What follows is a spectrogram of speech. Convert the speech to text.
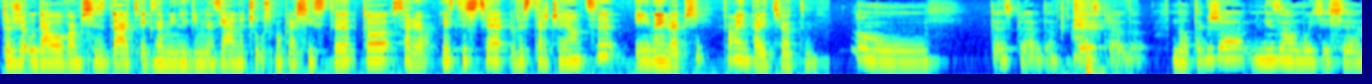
to, że udało Wam się zdać egzaminy gimnazjalne czy ósmoklasisty, to serio, jesteście wystarczający i najlepsi. Pamiętajcie o tym. O, to jest prawda. To jest prawda. No, także nie załamujcie się.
